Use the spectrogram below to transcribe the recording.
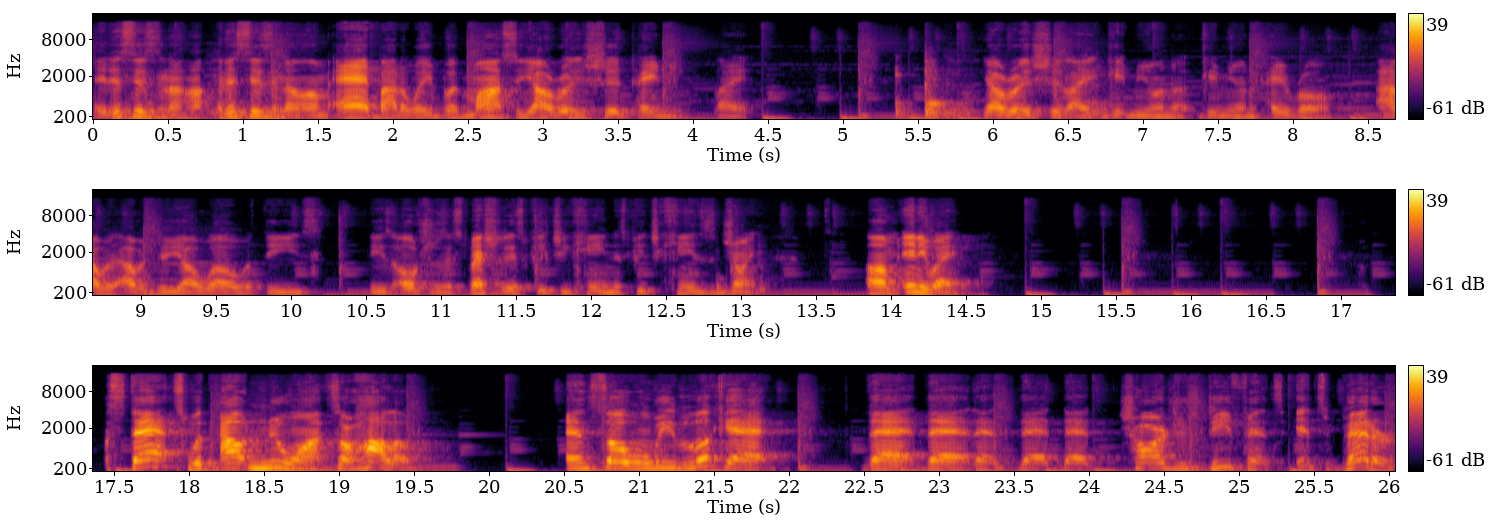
Hey, this isn't a this isn't a um ad, by the way, but Monster, y'all really should pay me. Like, y'all really should like get me on the get me on the payroll. I would I would do y'all well with these these ultras, especially this Peachy Keen. This Peachy Keen is a joint. Um, anyway, stats without nuance are hollow. And so when we look at that that that that that Chargers defense, it's better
